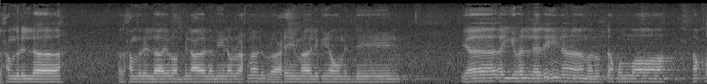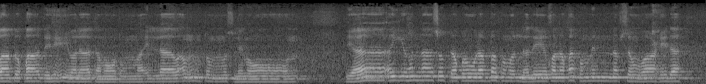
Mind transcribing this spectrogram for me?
الحمد لله. الحمد لله رب العالمين. الرحمن الرحيم. مالك يوم الدين. يا أيها الذين آمنوا اتقوا الله حق تقاته ولا تموتن إلا وأنتم مسلمون. يا أيها الناس اتقوا ربكم الذي خلقكم من نفس واحدة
